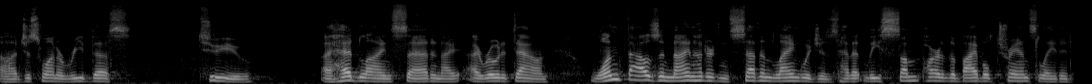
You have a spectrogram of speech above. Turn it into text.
I uh, just want to read this to you. A headline said, and I, I wrote it down 1,907 languages have at least some part of the Bible translated,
